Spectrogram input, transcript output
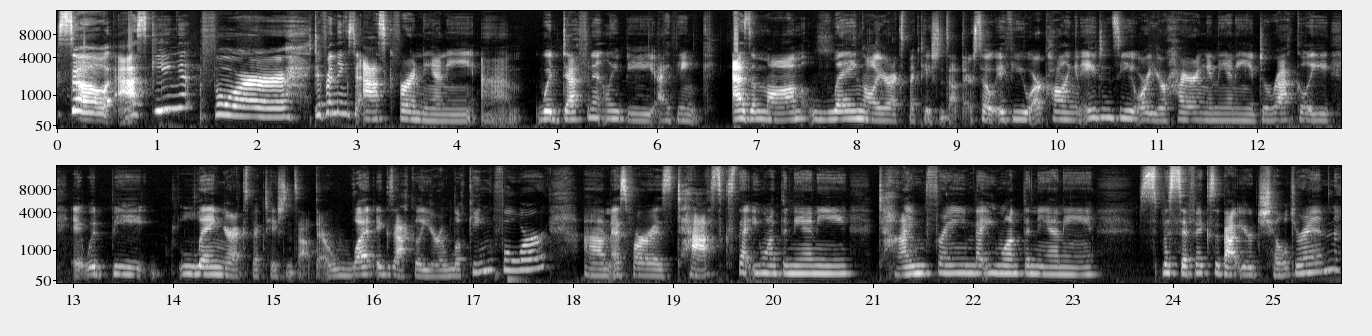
so, asking for different things to ask for a nanny um, would definitely be, I think, as a mom, laying all your expectations out there. So if you are calling an agency or you're hiring a nanny directly, it would be laying your expectations out there. What exactly you're looking for, um, as far as tasks that you want the nanny, time frame that you want the nanny specifics about your children,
